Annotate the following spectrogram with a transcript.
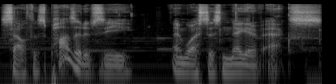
south is positive z, and west is negative x.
